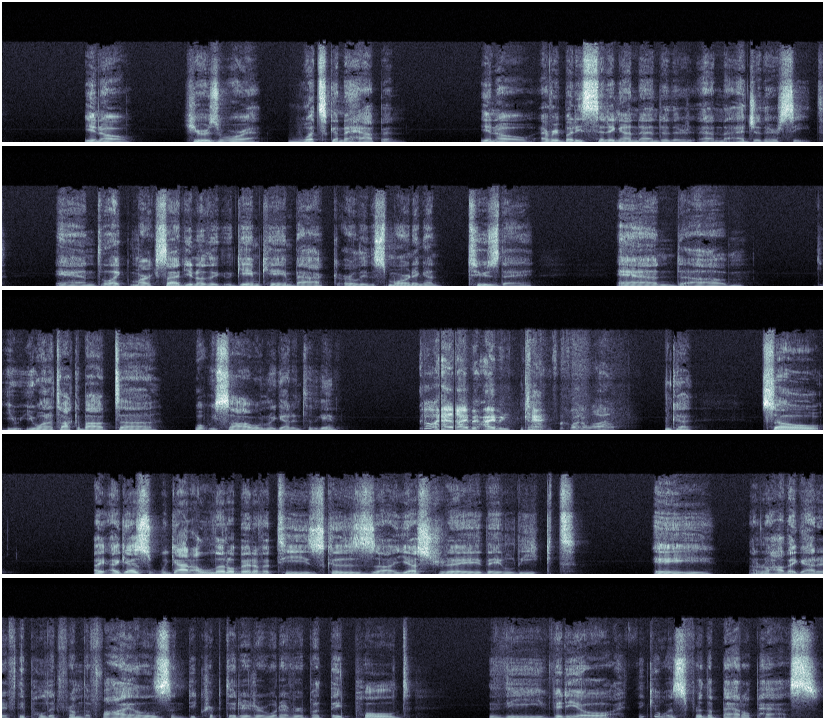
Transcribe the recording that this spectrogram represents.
you know, here's where we're at. What's gonna happen? you know everybody's sitting on the end of their on the edge of their seat and like mark said you know the, the game came back early this morning on tuesday and um you you want to talk about uh what we saw when we got into the game Go ahead. I've been, I've been Okay. chatting for quite a while. okay so i i guess we got a little bit of a tease because uh yesterday they leaked a I don't know how they got it, if they pulled it from the files and decrypted it or whatever, but they pulled the video, I think it was for the Battle Pass.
